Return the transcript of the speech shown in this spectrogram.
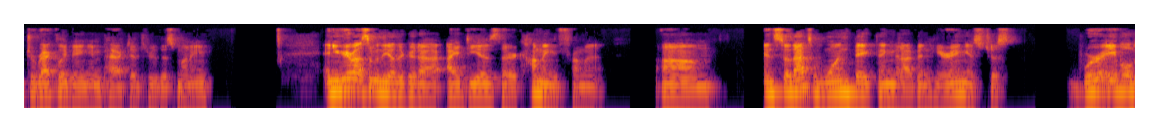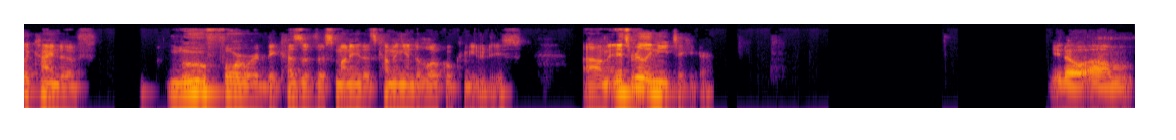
directly being impacted through this money. And you hear about some of the other good uh, ideas that are coming from it. Um, and so that's one big thing that I've been hearing is just we're able to kind of move forward because of this money that's coming into local communities. Um, and it's really neat to hear. You know, um,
